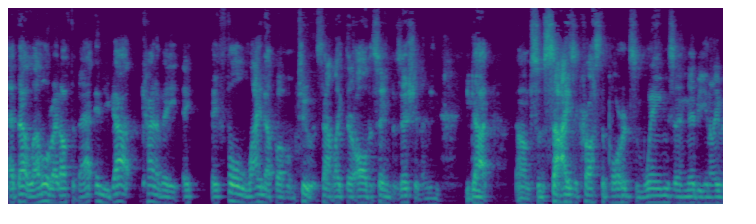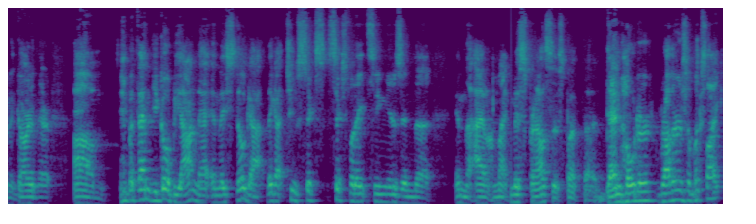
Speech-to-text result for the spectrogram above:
at that level right off the bat, and you got kind of a a, a full lineup of them too. It's not like they're all the same position. I mean, you got um, some size across the board, some wings, and maybe you know even a guard in there. Um, but then you go beyond that, and they still got they got two six six foot eight seniors in the in the I don't I might mispronounce this, but the Denhoder brothers. It looks like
